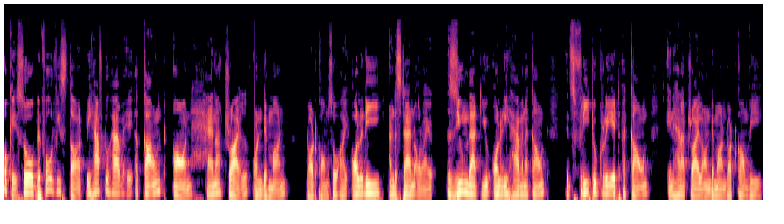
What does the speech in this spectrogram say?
Okay, so before we start, we have to have a account on HANA trial on demand.com. So I already understand or I assume that you already have an account. It's free to create account in HANA trial on demand.com. We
